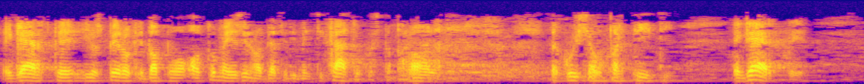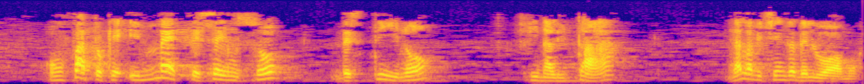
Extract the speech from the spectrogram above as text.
E Goethe, io spero che dopo otto mesi non abbiate dimenticato questa parola da cui siamo partiti. E Goethe, un fatto che immette senso, destino, finalità nella vicenda dell'uomo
